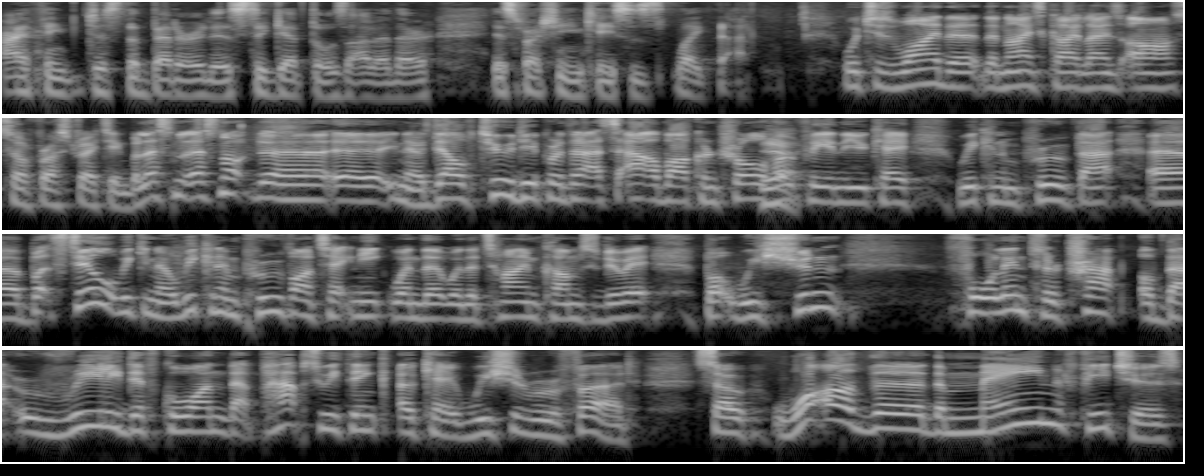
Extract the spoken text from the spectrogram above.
I think just the better it is to get those out of there, especially in cases like that which is why the, the NICE guidelines are so frustrating. But let's let's not uh, uh, you know delve too deep into that. It's out of our control. Yeah. Hopefully, in the UK, we can improve that. Uh, but still, we can you know we can improve our technique when the when the time comes to do it. But we shouldn't fall into the trap of that really difficult one that perhaps we think, okay, we should be referred. So, what are the the main features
